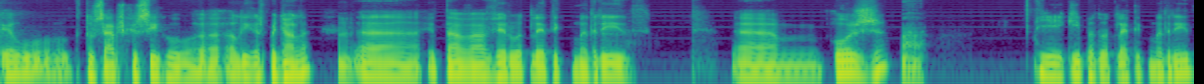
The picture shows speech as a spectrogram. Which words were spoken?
Eu, que tu sabes que eu sigo a, a Liga Espanhola, Hum. ah, eu estava a ver o Atlético de Madrid ahm, hoje Aham. e a equipa do Atlético de Madrid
